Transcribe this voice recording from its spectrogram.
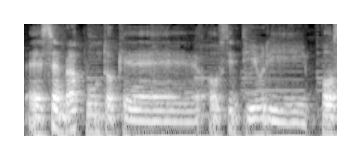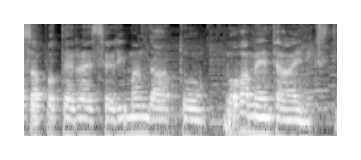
e sembra appunto che Austin Theory possa poter essere rimandato nuovamente a NXT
